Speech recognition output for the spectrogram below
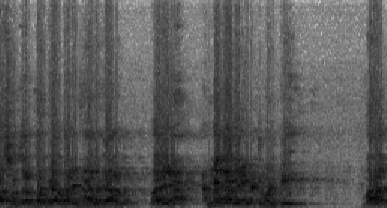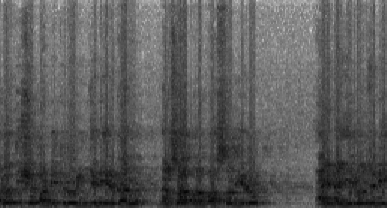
ఆ సందర్భంగా వారి నాన్నగారు వారి అన్నగారు అయినటువంటి మహా జ్యోతిష పండితులు ఇంజనీర్ గారు నరసాపురం వాస్తవ్యులు. ఆయన ఈ రోజుని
